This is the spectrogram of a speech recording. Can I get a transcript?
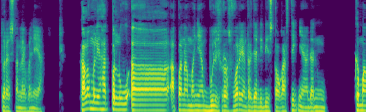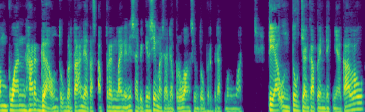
itu resistance levelnya ya. Kalau melihat perlu uh, apa namanya bullish crossover yang terjadi di stokastiknya dan kemampuan harga untuk bertahan di atas uptrend line ini saya pikir sih masih ada peluang sih untuk bergerak menguat. Itu ya untuk jangka pendeknya. Kalau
